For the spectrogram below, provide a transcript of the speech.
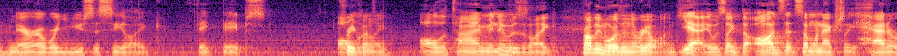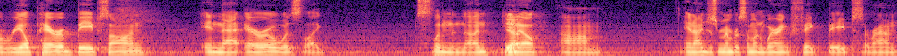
Mm-hmm. era, where you used to see like fake Bapes all Frequently. the, all the time, and it was like, Probably more than the real ones. yeah, it was like the odds that someone actually had a real pair of Bapes on in that era was like slim to none, you Yeah. know. Um, and I just remember someone wearing fake Bapes around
